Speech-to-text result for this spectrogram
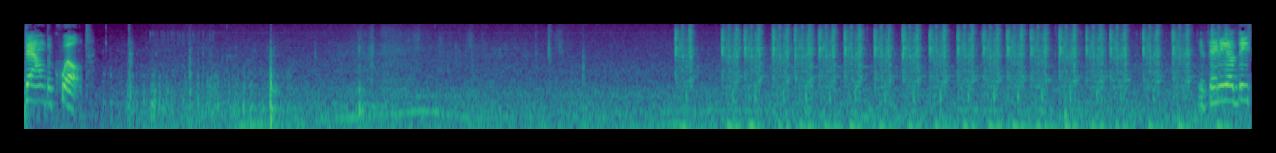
down the quilt. If any of these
